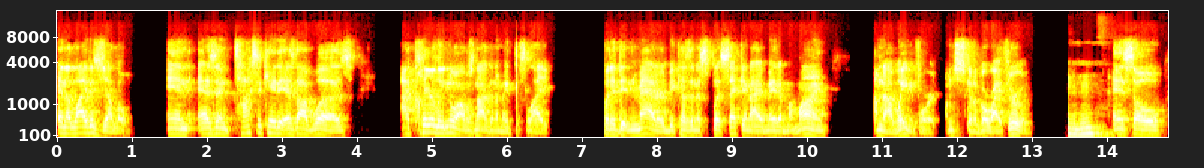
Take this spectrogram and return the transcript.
and the light is yellow. And as intoxicated as I was, I clearly knew I was not going to make this light. But it didn't matter because in a split second, I had made up my mind I'm not waiting for it. I'm just going to go right through. Mm-hmm. And so,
